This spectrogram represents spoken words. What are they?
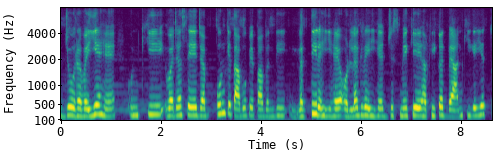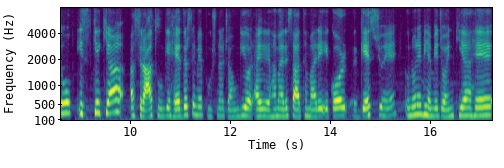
جو رویے ہیں ان کی وجہ سے جب ان کتابوں پہ پابندی لگتی رہی ہے اور لگ رہی ہے جس میں کہ حقیقت بیان کی گئی ہے تو اس کے کیا اثرات ہوں گے؟ حیدر سے میں پوچھنا چاہوں گی اور ہمارے ساتھ ہمارے ایک اور گیسٹ جو ہیں انہوں نے بھی ہمیں جوائن کیا ہے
